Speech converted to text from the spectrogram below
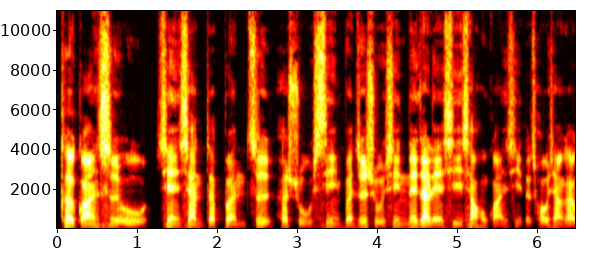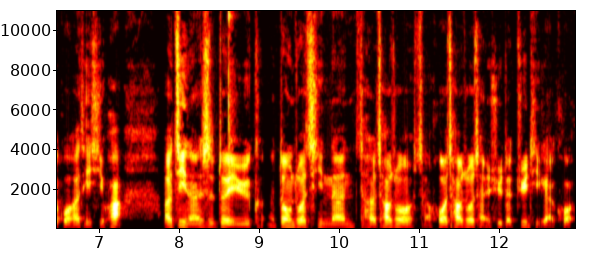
客观事物现象的本质和属性、本质属性、内在联系、相互关系的抽象概括和体系化，而技能是对于动作技能和操作或操作程序的具体概括。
